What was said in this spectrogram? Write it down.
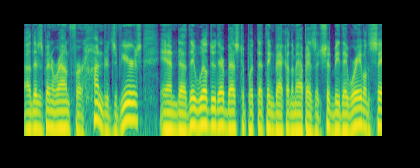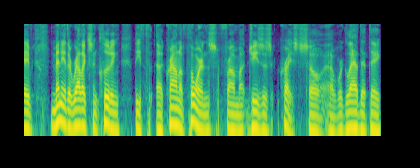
uh, that has been around for hundreds of years, and uh, they will do their best to put that thing back on the map as it should be. They were able to save many of the relics, including the th- uh, crown of thorns from uh, Jesus Christ. So uh, we're glad that they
